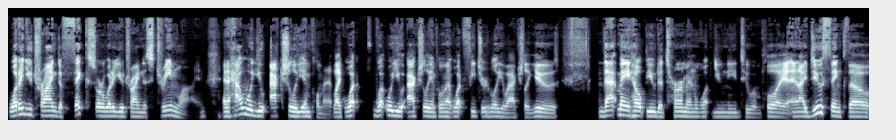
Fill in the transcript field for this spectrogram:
what are you trying to fix or what are you trying to streamline and how will you actually implement it? Like what what will you actually implement? What features will you actually use? That may help you determine what you need to employ. And I do think though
